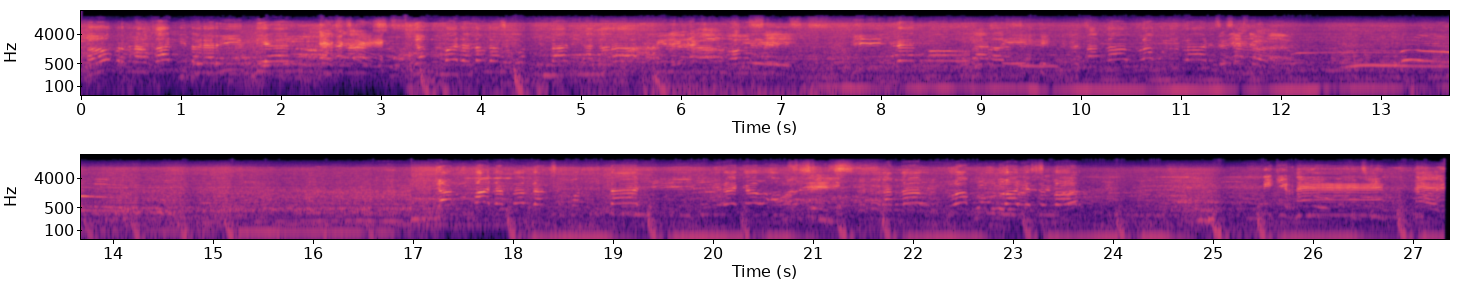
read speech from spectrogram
Halo, perkenalkan kita dari Tian XX. Jangan lupa datang dan support kita di acara Pilih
